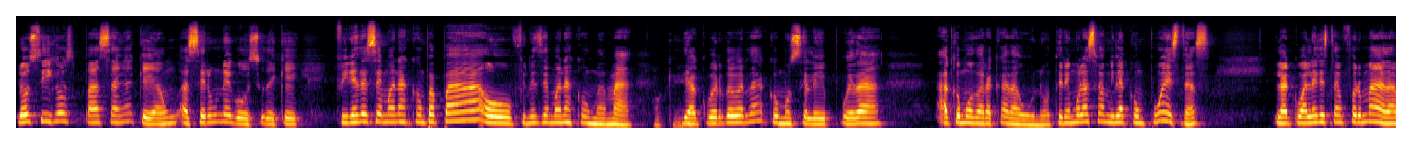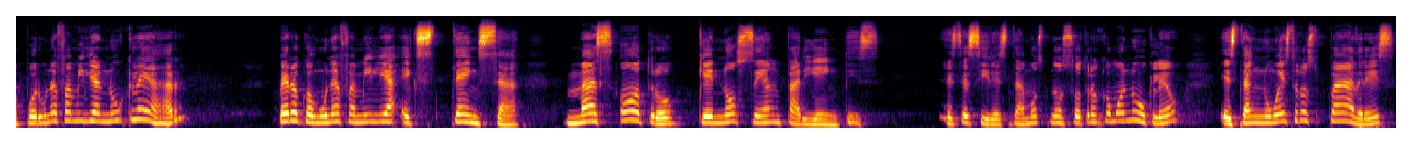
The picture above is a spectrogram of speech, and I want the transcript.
los hijos pasan a, que a, un- a hacer un negocio de que fines de semana con papá o fines de semana con mamá, de acuerdo, ¿verdad? Como se le pueda acomodar a cada uno. Tenemos las familias compuestas, las cuales están formadas por una familia nuclear, pero con una familia extensa, más otro que no sean parientes. Es decir, estamos nosotros como núcleo, están nuestros padres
